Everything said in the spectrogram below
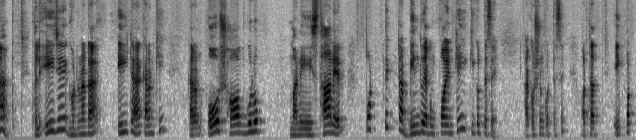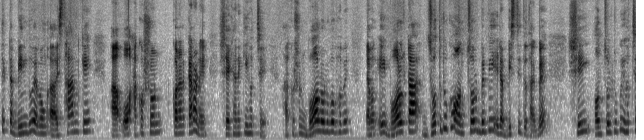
না? তাহলে এই যে ঘটনাটা, এইটা কারণ কি? কারণ ও সবগুলো মানে স্থানের প্রত্যেকটা বিন্দু এবং পয়েন্টকেই কি করতেছে? আকর্ষণ করতেছে। অর্থাৎ এই প্রত্যেকটা বিন্দু এবং স্থানকে ও আকর্ষণ করার কারণে সেখানে কি হচ্ছে? আকর্ষণ বল অনুভব হবে এবং এই বলটা যতটুকু অঞ্চলব্যাপী এটা বিস্তৃত থাকবে, সেই অঞ্চলটুকুই হচ্ছে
